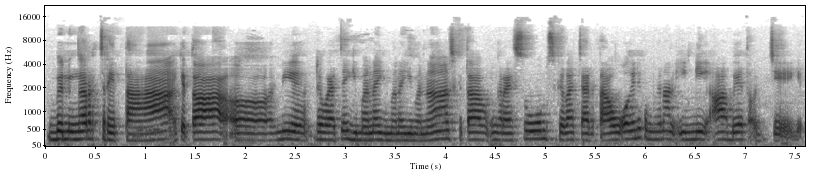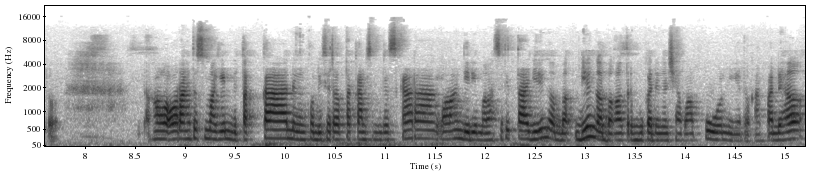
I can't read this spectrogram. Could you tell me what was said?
mendengar cerita kita eh, ini riwayatnya gimana gimana gimana kita ngeresum kita cari tahu oh ini kemungkinan ini A B atau C gitu. Kalau orang itu semakin ditekan dengan kondisi tertekan seperti sekarang orang jadi malas cerita jadi nggak dia nggak bakal terbuka dengan siapa pun gitu kan. Padahal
